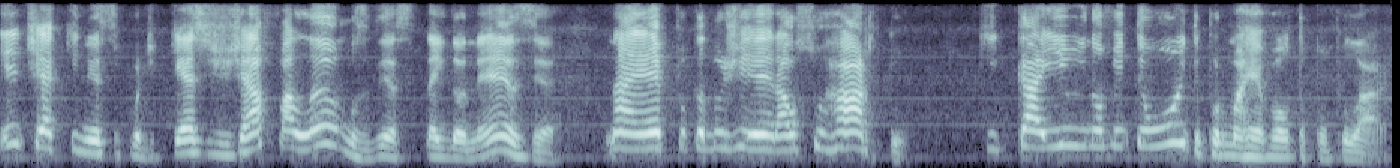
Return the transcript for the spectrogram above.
A gente aqui nesse podcast já falamos desse, da Indonésia na época do General Suharto que caiu em 98 por uma revolta popular,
